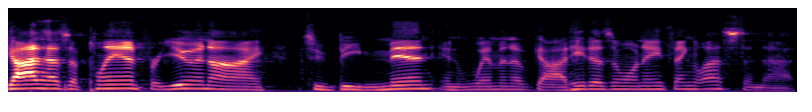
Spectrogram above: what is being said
God has a plan for you and I to be men and women of God. He doesn't want anything less than that.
